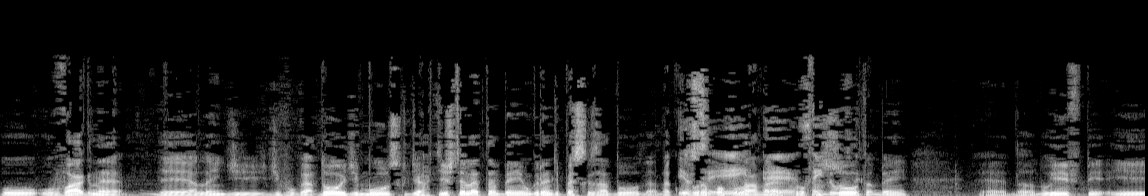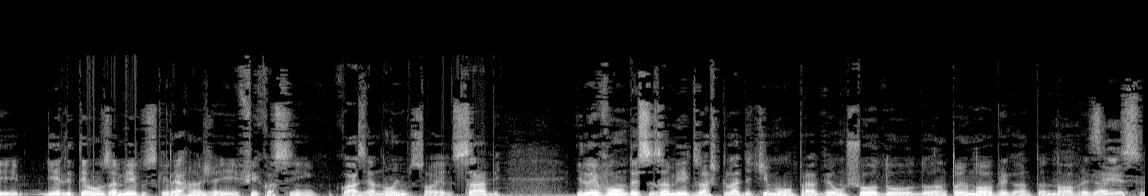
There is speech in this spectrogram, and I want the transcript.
O, o Wagner é, além de divulgador, de músico, de artista, ele é também um grande pesquisador da, da cultura sei, popular, né? É, Professor também é, do, do IFP e, e ele tem uns amigos que ele arranja aí, ficam assim quase anônimos, só ele sabe e levou um desses amigos, acho que lá de Timon, para ver um show do, do Antônio Nóbrega. Antônio Nóbrega. Isso.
